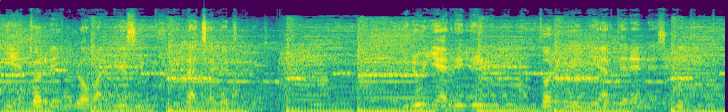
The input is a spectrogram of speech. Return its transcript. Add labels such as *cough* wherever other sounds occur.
ongi etorri Global Music irratxaiora. Iruña herritik Antonio Iriarteren eskutik.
